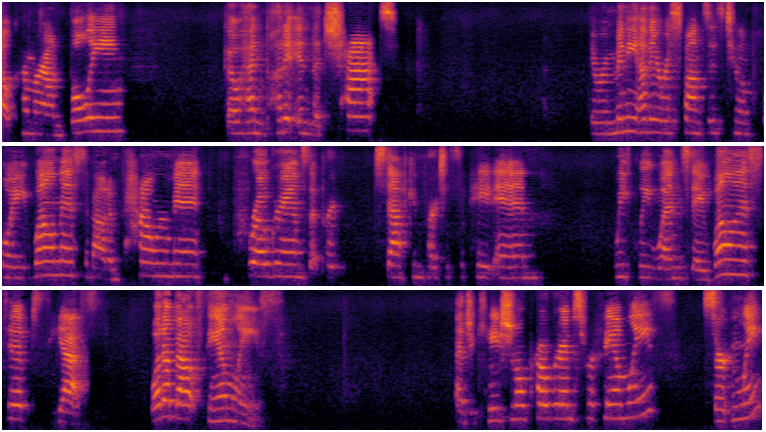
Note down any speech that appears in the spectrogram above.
outcome around bullying? Go ahead and put it in the chat. There were many other responses to employee wellness about empowerment, programs that staff can participate in, weekly Wednesday wellness tips. Yes. What about families? Educational programs for families? Certainly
